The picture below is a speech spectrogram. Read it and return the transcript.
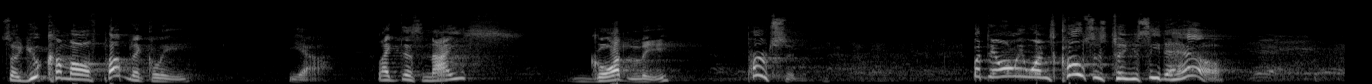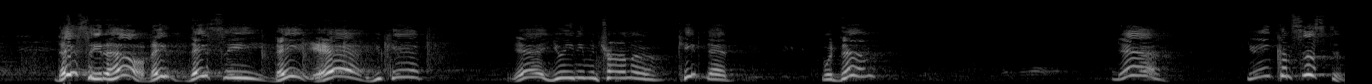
So you come off publicly, yeah, like this nice, godly person. But the only ones closest to you see the hell. They see the hell. They they see they yeah, you can't yeah, you ain't even trying to keep that with them. Yeah. You ain't consistent.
